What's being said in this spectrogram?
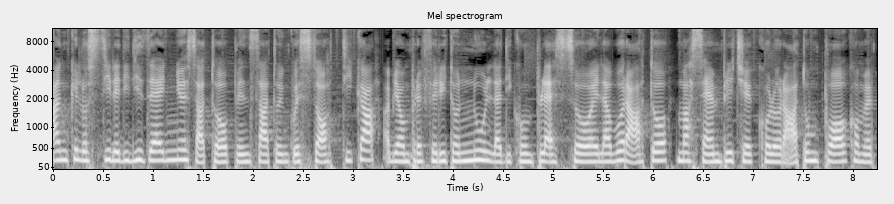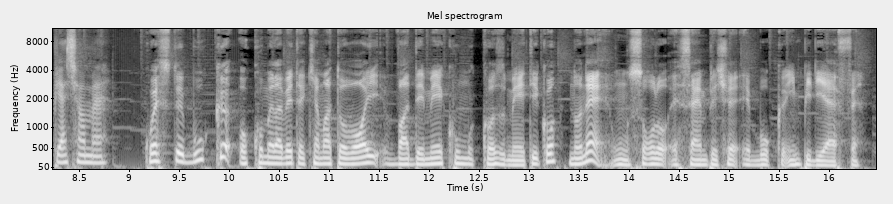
Anche lo stile di disegno è stato pensato in quest'ottica, abbiamo preferito nulla di complesso e elaborato, ma semplice e colorato, un po' come piace a me. Questo ebook, o come l'avete chiamato voi, Vademecum Cosmetico, non è un solo e semplice ebook in PDF.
